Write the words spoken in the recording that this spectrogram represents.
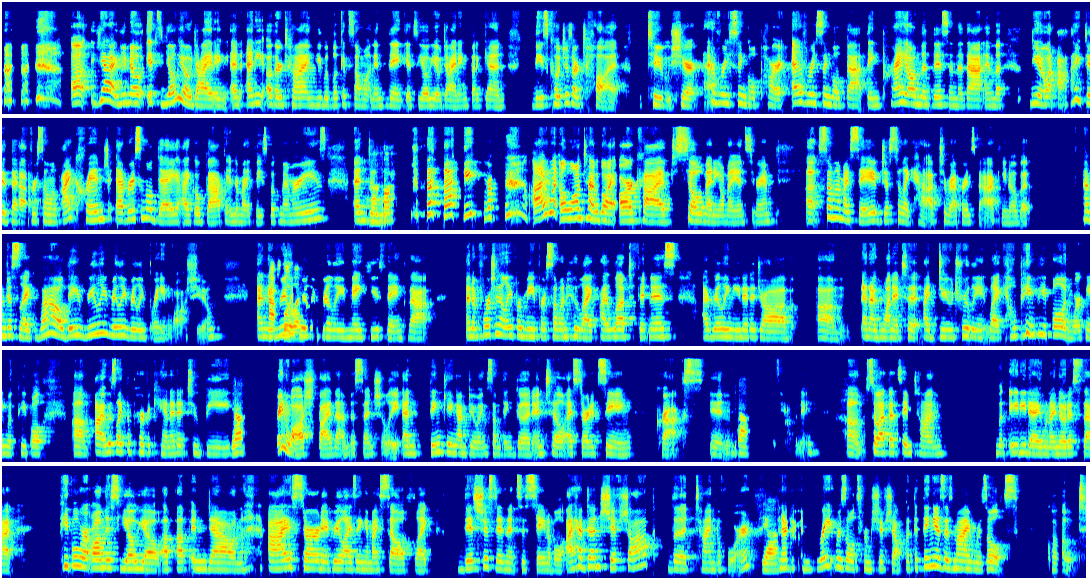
uh, yeah, you know, it's yo-yo dieting. And any other time you would look at someone and think it's yo-yo dieting. But again, these coaches are taught to share every single part, every single bad thing, prey on the this and the that and the, you know what? I did that for so long. I cringe every single day. I go back into my Facebook memories and uh-huh. delete uh-huh I went a long time ago. I archived so many on my Instagram. Uh, some of them I saved just to like have to reference back, you know, but I'm just like, wow, they really, really, really brainwash you. And they Absolutely. really, really, really make you think that. And unfortunately for me, for someone who like I loved fitness, I really needed a job. Um, and I wanted to, I do truly like helping people and working with people. Um, I was like the perfect candidate to be yeah. brainwashed by them essentially and thinking I'm doing something good until I started seeing cracks in yeah. what's happening. Um, so at that same time, with 80 Day, when I noticed that people were on this yo-yo up, up and down, I started realizing in myself, like, this just isn't sustainable. I had done Shift Shop the time before. Yeah. And I got great results from Shift Shop. But the thing is, is my results, quote,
